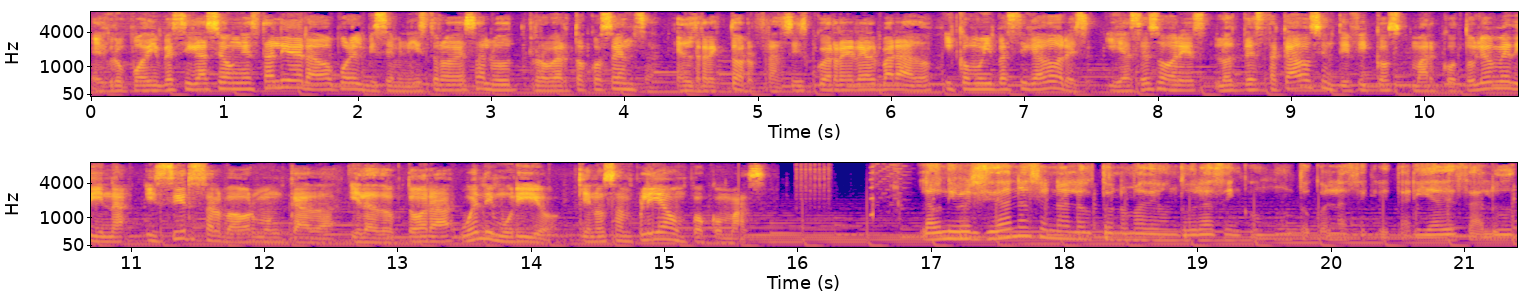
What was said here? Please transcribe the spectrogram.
El grupo de investigación está liderado por el viceministro de Salud Roberto Cosenza, el rector Francisco Herrera Alvarado y como investigadores y asesores los destacados científicos Marco Tulio Medina y Sir Salvador Moncada y la doctora Wendy Murillo, quien nos amplía un poco más. La Universidad Nacional Autónoma de Honduras, en conjunto con la Secretaría de Salud,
